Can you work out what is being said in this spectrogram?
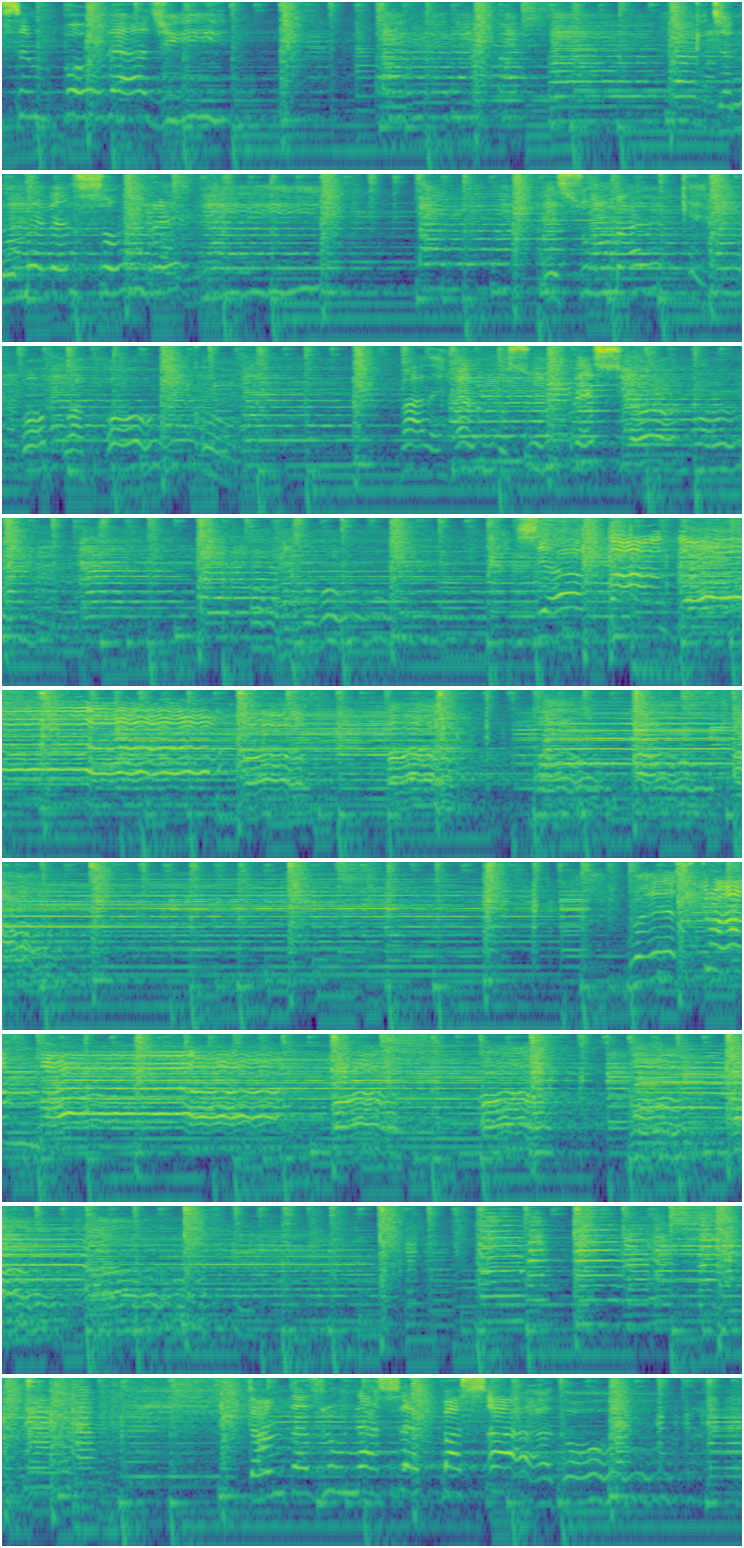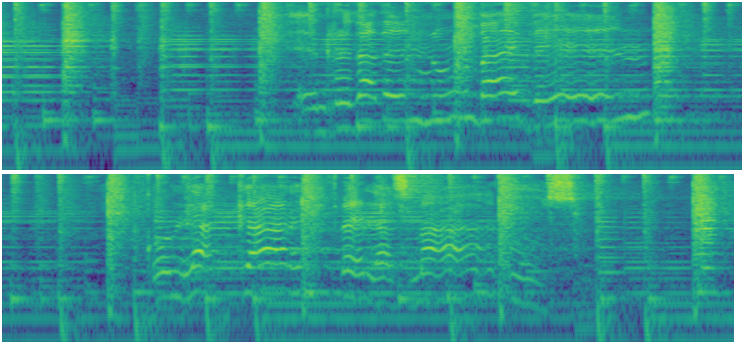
dicen por allí que ya no me ven sonreír. Es un mal que poco a poco.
